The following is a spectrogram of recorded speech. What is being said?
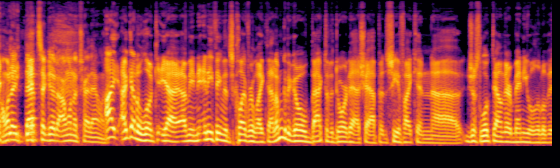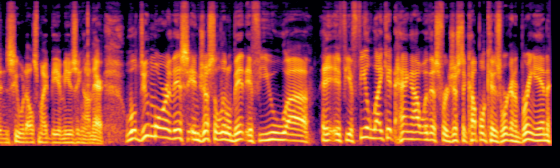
I want to. That's a good. I want to try that one. I, I got to look. Yeah, I mean, anything that's clever like that. I'm going to go back to the DoorDash app and see if I can uh, just look down their menu a little bit and see what else might be amusing on there. We'll do more of this in just a little bit. If you uh, if you feel like it, hang out with us for just a couple because we're going to bring in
